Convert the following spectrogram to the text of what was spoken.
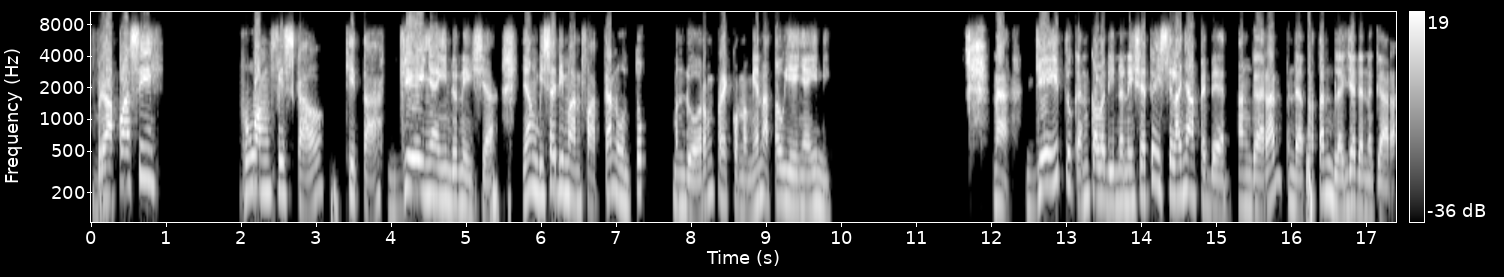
Berapa sih ruang fiskal kita, G-nya Indonesia, yang bisa dimanfaatkan untuk mendorong perekonomian atau Y-nya ini? Nah, G itu kan kalau di Indonesia itu istilahnya APBN, anggaran, pendapatan, belanja dan negara.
